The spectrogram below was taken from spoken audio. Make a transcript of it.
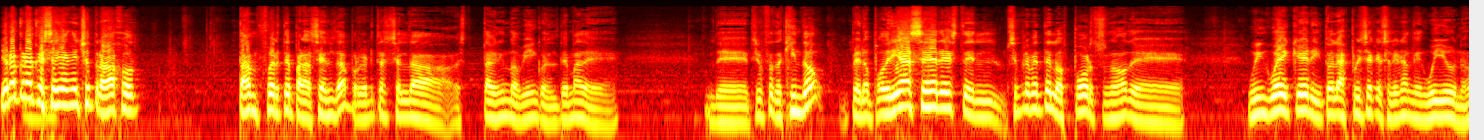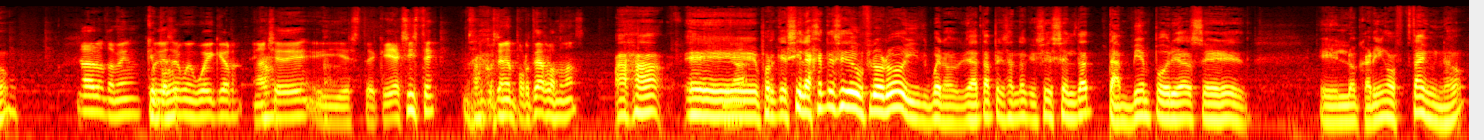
Yo no creo que se hayan hecho trabajo tan fuerte para Zelda, porque ahorita Zelda está viniendo bien con el tema de, de Tears of the Kingdom, pero podría ser este el- simplemente los ports, ¿no? De Wind Waker y todas las prisas que salieron en Wii U, ¿no? Claro, también. Podría por- ser Wind Waker en Ah. HD y este que ya existe. Es cuestión de portearlo nomás. Ajá, eh, porque si la gente se dio un floro y bueno, ya está pensando que si es Zelda, también podría ser el, Ocarina of Time, ¿no?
